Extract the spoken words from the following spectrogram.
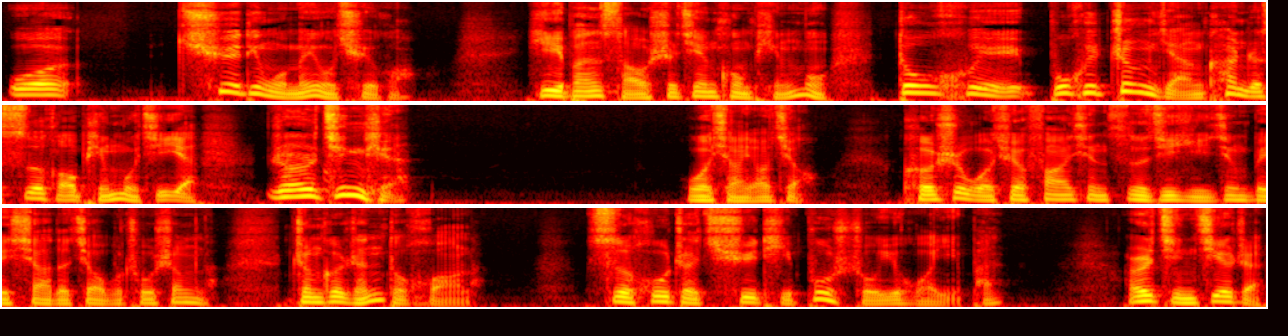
我确定我没有去过。一般扫视监控屏幕都会不会正眼看着四号屏幕几眼？然而今天，我想要叫，可是我却发现自己已经被吓得叫不出声了，整个人都慌了，似乎这躯体不属于我一般。而紧接着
